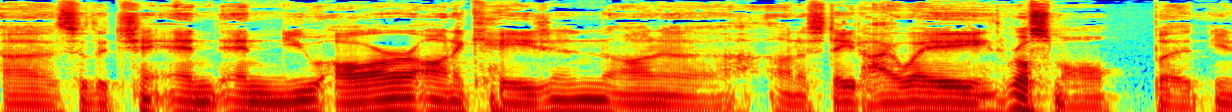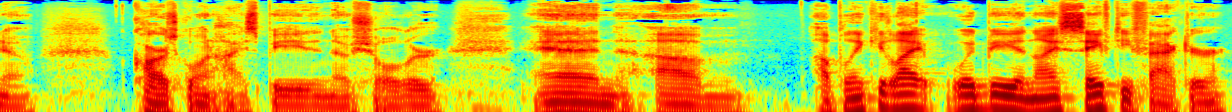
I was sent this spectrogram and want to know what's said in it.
uh, so the and and you are on occasion on a on a state highway, real small, but you know, cars going high speed and no shoulder, and um, a blinky light would be a nice safety factor,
